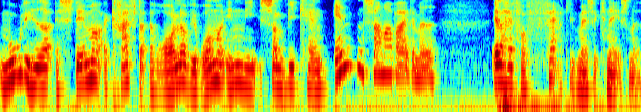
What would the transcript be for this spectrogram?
muligheder, af stemmer, af kræfter, af roller, vi rummer indeni, som vi kan enten samarbejde med, eller have forfærdelig masse knas med.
